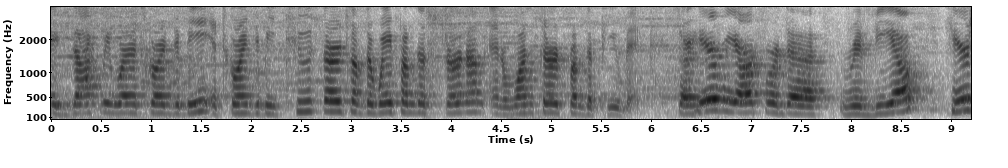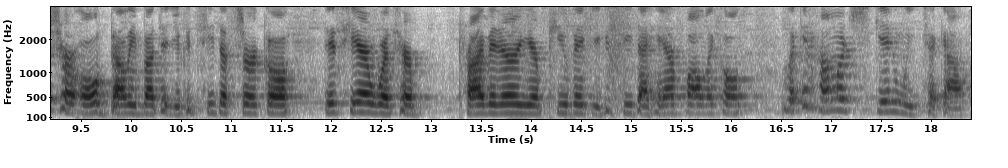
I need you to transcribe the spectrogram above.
exactly where it's going to be. It's going to be two thirds of the way from the sternum and one third from the pubic. So here we are for the reveal. Here's her old belly button. You can see the circle. This here was her private area pubic. You can see the hair follicles. Look at how much skin we took out.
